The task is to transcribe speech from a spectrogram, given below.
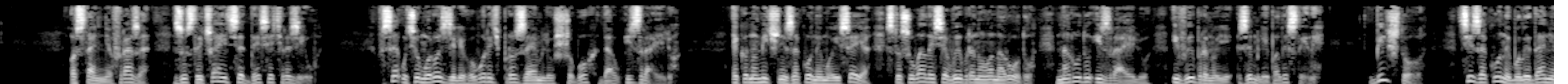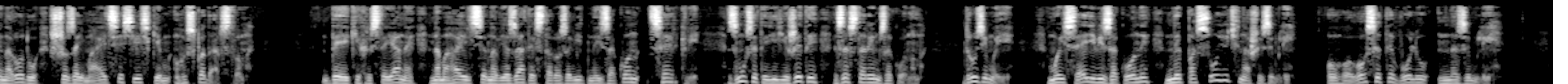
Остання фраза зустрічається десять разів. Все у цьому розділі говорить про землю, що Бог дав Ізраїлю. Економічні закони Моїсея стосувалися вибраного народу, народу Ізраїлю і вибраної землі Палестини. Більш того, ці закони були дані народу, що займається сільським господарством. Деякі християни намагаються нав'язати старозавітний закон церкві, змусити її жити за старим законом. Друзі мої, Мойсеєві закони не пасують нашій землі, оголосите волю на землі.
